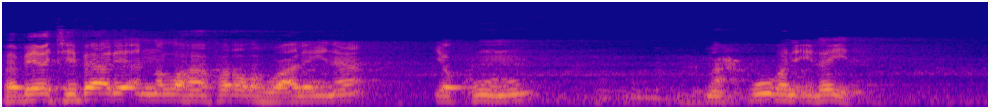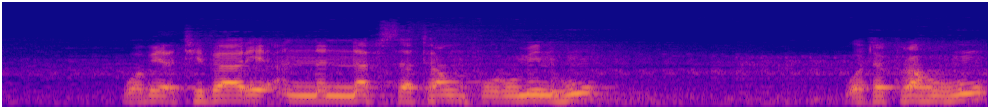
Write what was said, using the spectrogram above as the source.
فباعتبار أن الله فرضه علينا يكون محبوبا إلينا وباعتبار أن النفس تنفر منه وتكرهه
